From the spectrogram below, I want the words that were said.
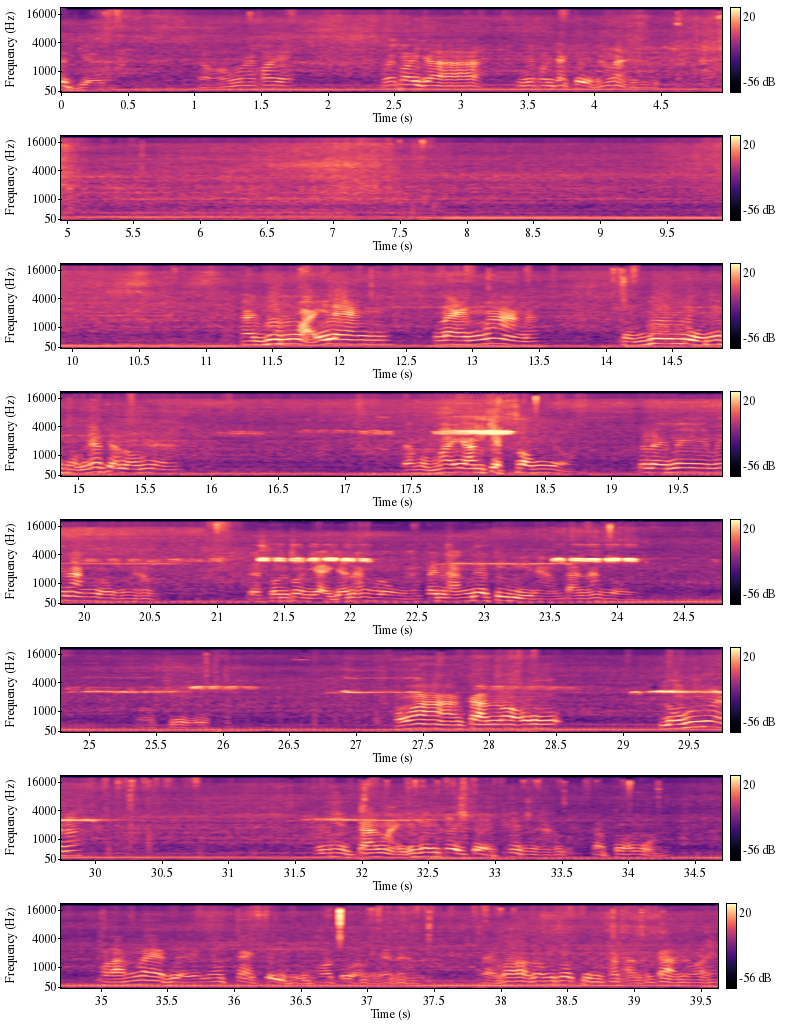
ตึกเยอะนะแต่ว่าไม่ค่อยไม่ค่อยจะมีคนแตกตื่นเท่าไหร่นะครับแผ่นดินไหวแรงแรงมากนะ ผมยืนอยู่นี่ผมแทบจะล้มเลยนะ แต่ผมพยายามเก็บทรงอยู่ ก็เลยไม่ไม่นั่งลงนะครับ แต่คนส่วนใหญ่จะนั่งลงนะ เป็นทางเลือกที่ดีนะครับการนั่งลง โอเค เพราะว่าการเรา ล้มด้วยนะเป็นเหตุการณ์ใหม่ที่เพิ่งเคยเกิดขึ้นนะครับ กับตัวผมครั้งแรกเลยแล้วแตกตื่นอยู่พอตัวเหมือนกันนะครับแต่ก็ต้องควบคุมสถานการณ์เอาไว้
